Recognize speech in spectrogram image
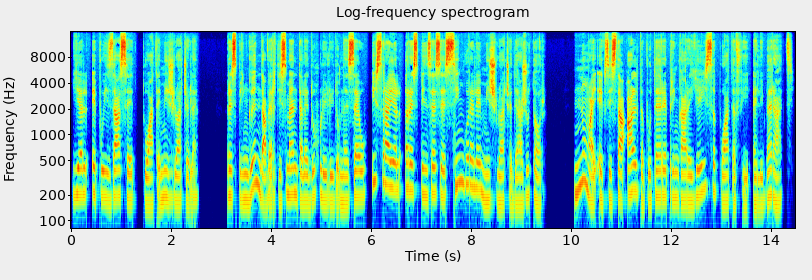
El epuizase toate mijloacele. Respingând avertismentele Duhului lui Dumnezeu, Israel respinsese singurele mijloace de ajutor. Nu mai exista altă putere prin care ei să poată fi eliberați.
